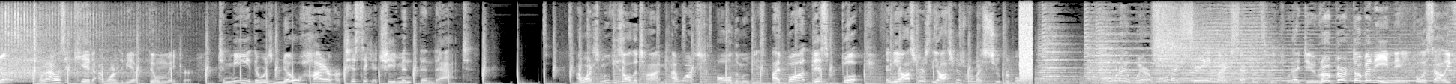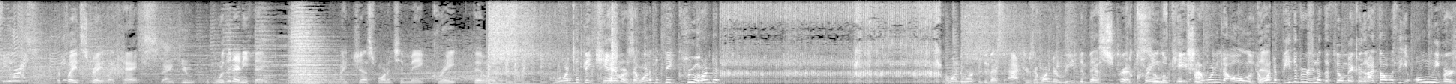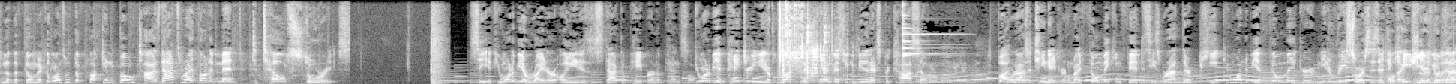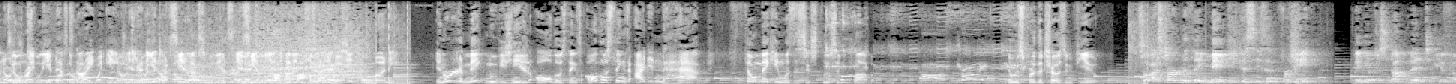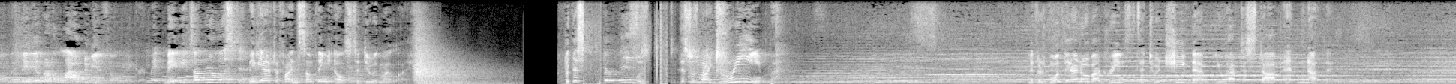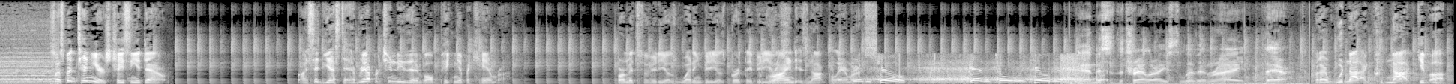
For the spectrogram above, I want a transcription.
go. When I was a kid, I wanted to be a filmmaker. To me, there was no higher artistic achievement than that. I watched movies all the time. I watched all the movies. I bought this book. And the Oscars, the Oscars were my Super Bowl. What would I wear? What would I say in my acceptance speech? Would I do Roberto Benigni, pull a Sally Fields, or play it straight like Hanks? Thank you. But more than anything, I just wanted to make great films. I wanted the big cameras. I wanted the big crew. I wanted to. I wanted to work with the best actors. I wanted to read the best scripts, the cranes, locations. I wanted all of that. I wanted to be the version of the filmmaker that I thought was the only version of the filmmaker. The ones with the fucking bow ties. That's what I thought it meant to tell stories. See, if you want to be a writer, all you need is a stack of paper and a pencil. If you want to be a painter, you need a brush and a canvas. You can be the next Picasso. But when I was a teenager, when my filmmaking fantasies were at their peak, you wanted to be a filmmaker, you needed resources, education, you go to that knowing the right people, you have the right what you know, you had to get to film, have a movie, you needed money. In order to make movies, you needed all those things. All those things I didn't have. Filmmaking was this exclusive club. Uh, it was for the chosen few. So I started to think, maybe this isn't for me. Maybe I'm just not meant to be a filmmaker. Maybe I'm not allowed to be a filmmaker. Maybe it's unrealistic. Maybe I have to find something else to do with my life. But this, but this was, this was my dream. And if there's one thing I know about dreams, it's that to achieve them, you have to stop at nothing. So I spent 10 years chasing it down. I said yes to every opportunity that involved picking up a camera. Bar mitzvah videos, wedding videos, birthday videos. The grind is not glamorous. Getting killed. Getting totally killed here. And this is the trailer I used to live in right there. But I would not, I could not give up.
